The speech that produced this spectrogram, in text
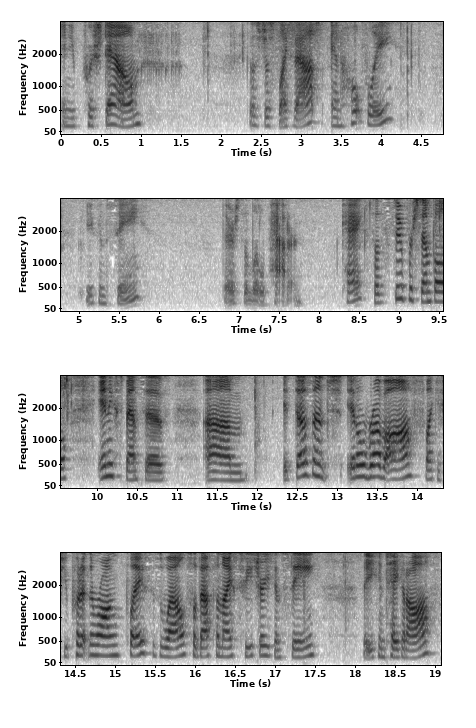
and you push down it goes just like that and hopefully you can see there's the little pattern okay? So it's super simple inexpensive. Um, it doesn't it'll rub off like if you put it in the wrong place as well so that's a nice feature you can see that you can take it off.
